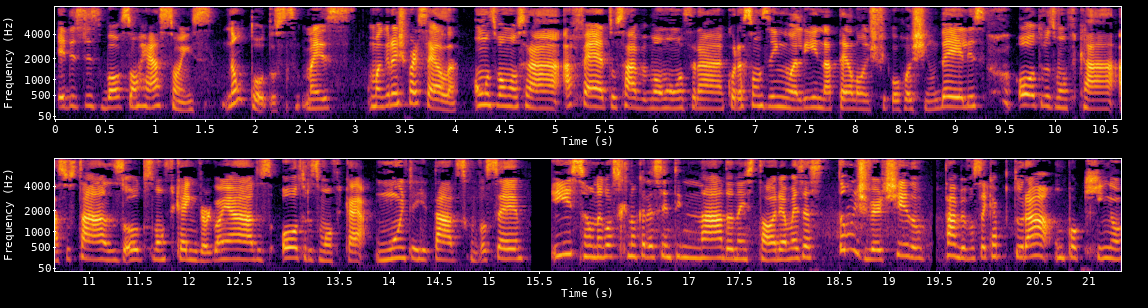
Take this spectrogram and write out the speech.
eles esboçam reações. Não todos, mas uma grande parcela. Uns vão mostrar afeto, sabe? Vão mostrar coraçãozinho ali na tela onde ficou o rostinho deles. Outros vão ficar assustados, outros vão ficar envergonhados, outros vão ficar muito irritados com você. Isso é um negócio que não acrescenta em nada na história, mas é tão divertido, sabe? Você capturar um pouquinho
